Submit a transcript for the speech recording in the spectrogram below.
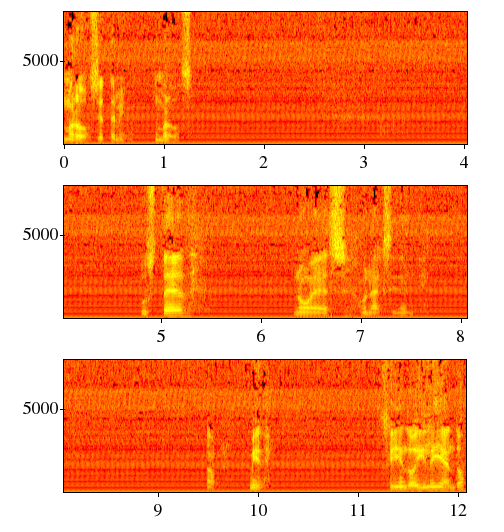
Número dos, ya termino. Número dos. Usted no es un accidente. No, mire, siguiendo ahí leyendo,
